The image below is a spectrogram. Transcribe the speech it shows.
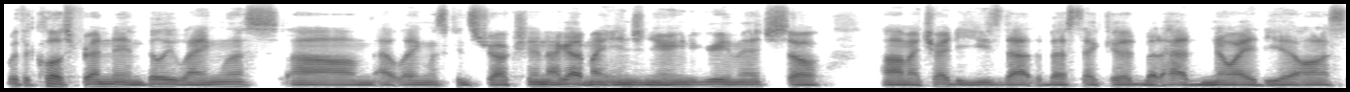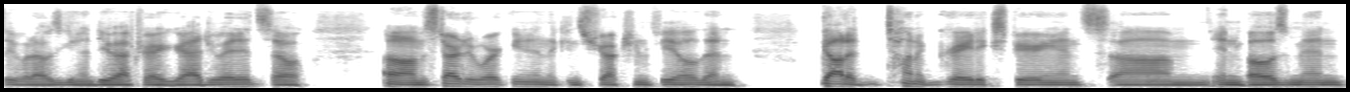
with a close friend named Billy Langless um, at Langless Construction. I got my engineering degree, Mitch. So um, I tried to use that the best I could, but I had no idea, honestly, what I was going to do after I graduated. So um, started working in the construction field and got a ton of great experience um, in Bozeman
